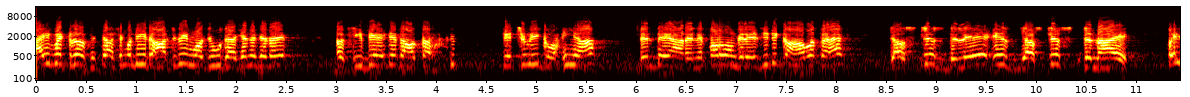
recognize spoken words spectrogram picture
ਆਈ ਵਿਟਨੈਸ ਚਸ਼ਮਦੀਦ ਅੱਜ ਵੀ ਮੌਜੂਦ ਹੈਗੇ ਨੇ ਜਿਹੜੇ ਸੀਬੀਆਈ ਦੇ ਅਦਾਲਤਾਂ ਵਿੱਚ ਵੀ ਗਵਾਹੀਆਂ ਦਿੰਦੇ ਆ ਰਹੇ ਨੇ, ਪਰ ਉਹ ਅੰਗਰੇਜ਼ੀ ਦੀ ਕਹਾਵਤ ਹੈ justice delay is justice deny ਭਈ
